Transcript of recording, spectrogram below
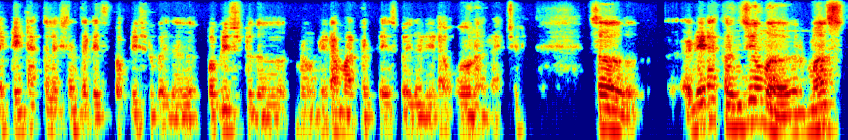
a data collection that is published by the published to the you know, data marketplace by the data owner actually. So a data consumer must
